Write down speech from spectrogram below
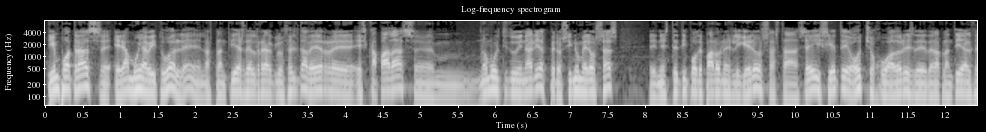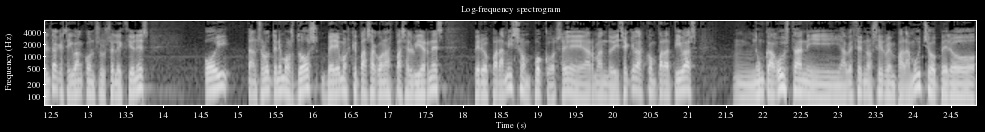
Tiempo atrás eh, era muy habitual eh, en las plantillas del Real Club Celta ver eh, escapadas, no multitudinarias, pero sí numerosas, en este tipo de parones ligueros, hasta 6, 7, 8 jugadores de, la plantilla del Celta que se iban con sus selecciones. Hoy tan solo tenemos dos, veremos qué pasa con Aspas el viernes, pero para mí son pocos, eh, Armando. Y sé que las comparativas mm, nunca gustan y a veces no sirven para mucho, pero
